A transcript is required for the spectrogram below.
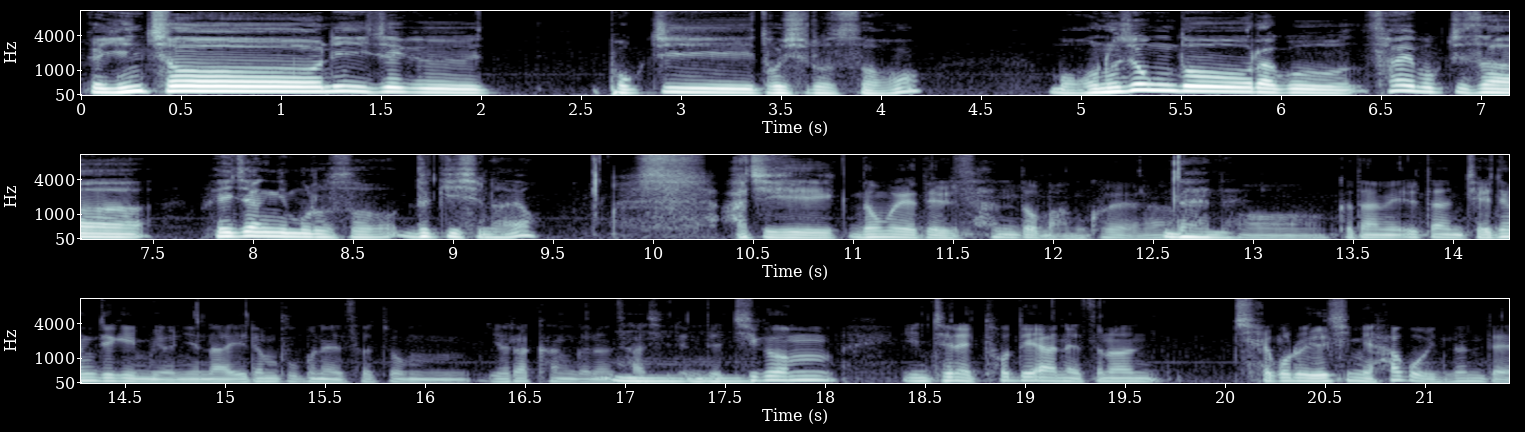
그러니까 인천이 이제 그 복지 도시로서 뭐 어느 정도라고 사회복지사 회장님으로서 느끼시나요? 아직 넘어야 될 산도 많고요. 네, 네. 어, 그다음에 일단 재정적인 면이나 이런 부분에서 좀 열악한 거는 사실인데 음. 지금 인천의 토대 안에서는 최고로 열심히 하고 있는데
